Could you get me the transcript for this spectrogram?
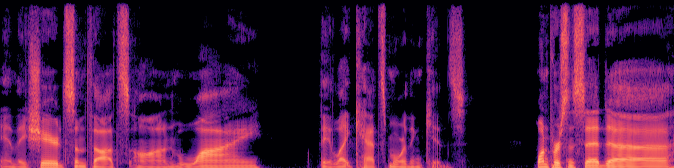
and they shared some thoughts on why they like cats more than kids. One person said uh,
